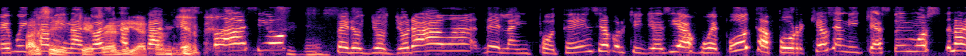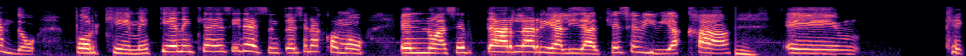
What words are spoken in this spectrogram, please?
me fui caminando hacia atrás despacio, pero yo lloraba de la impotencia porque yo decía, puta, ¿por qué? O sea, ni qué estoy mostrando. ¿Por qué me tienen que decir eso? Entonces era como el no aceptar la realidad que se vivía acá. Mm. Em, que,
